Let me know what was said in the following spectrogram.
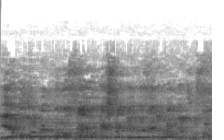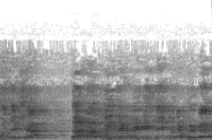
ఏ మొగలు పెట్టుకుని వస్తారో నెక్స్ట్ అని చెప్పేసి అది కూడా మేము చూస్తాం అధ్యక్ష. దాదాపు ఇద్దరు మీటింగ్ దగ్గర పెట్టారు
